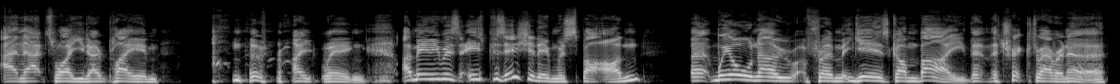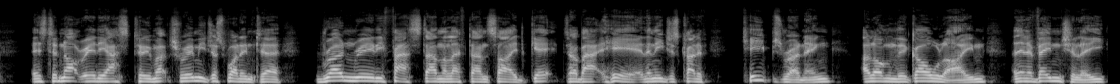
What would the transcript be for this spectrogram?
and that's why you don't play him on the right wing. I mean, he was his positioning was spot on, but we all know from years gone by that the trick to Aranua is to not really ask too much from him. You just want him to run really fast down the left hand side, get to about here, and then he just kind of keeps running along the goal line, and then eventually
